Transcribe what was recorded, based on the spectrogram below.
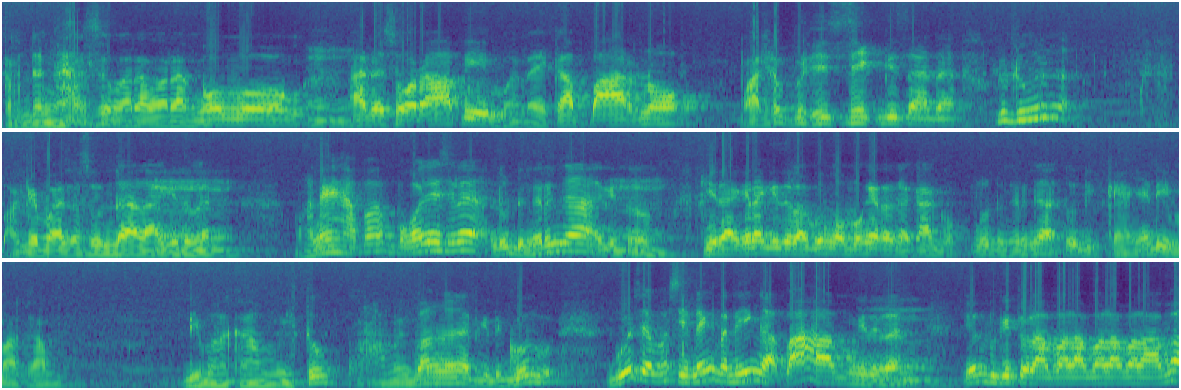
terdengar suara orang ngomong. Hmm. ada suara api mereka parno pada berisik di sana. Lu denger nggak? Pakai bahasa Sunda lah gitu kan. Mana apa pokoknya istilahnya lu denger nggak? gitu. Hmm. kira-kira gitu lah gue ngomongnya rada kagok. Lu denger nggak tuh di kayaknya di makam di makam itu wah, ramai banget gitu. Gue gue sama si Neng tadinya nggak paham gitu kan. Hmm. cuman begitu lama-lama lama-lama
